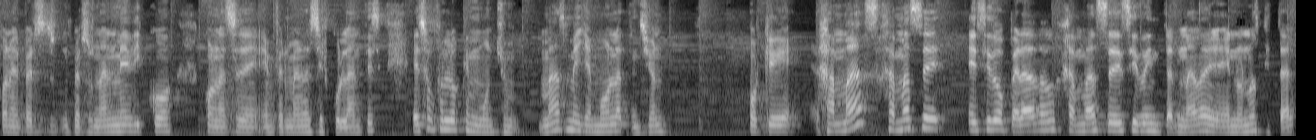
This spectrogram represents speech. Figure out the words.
con el pers- personal médico, con las eh, enfermeras circulantes. Eso fue lo que mucho más me llamó la atención. Porque jamás, jamás he, he sido operado, jamás he sido internado en, en un hospital.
